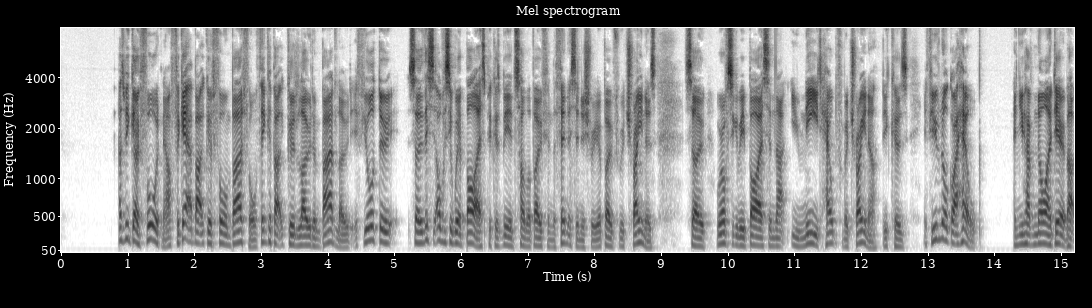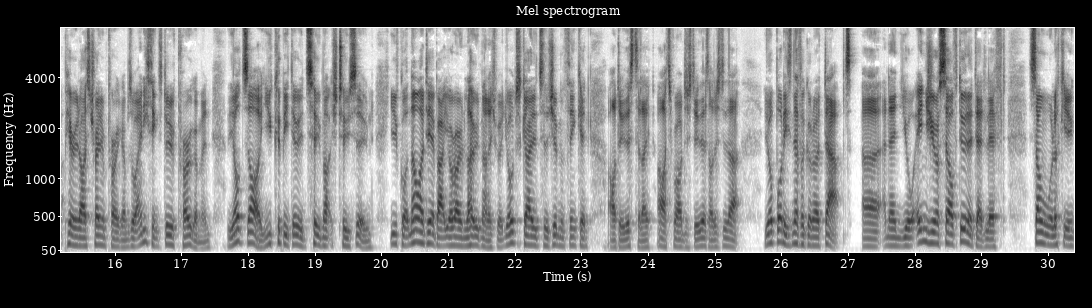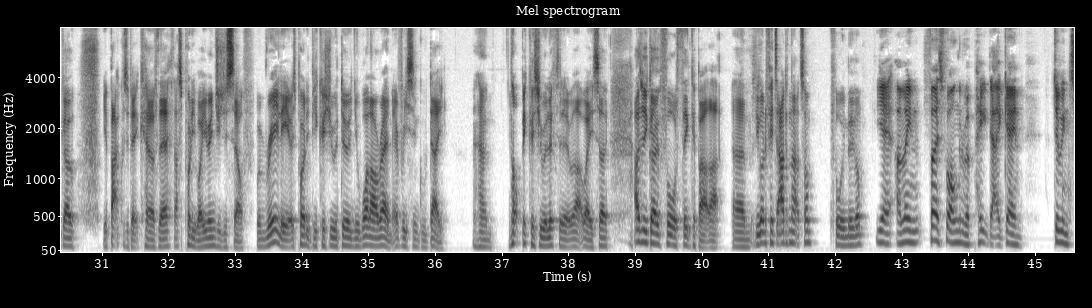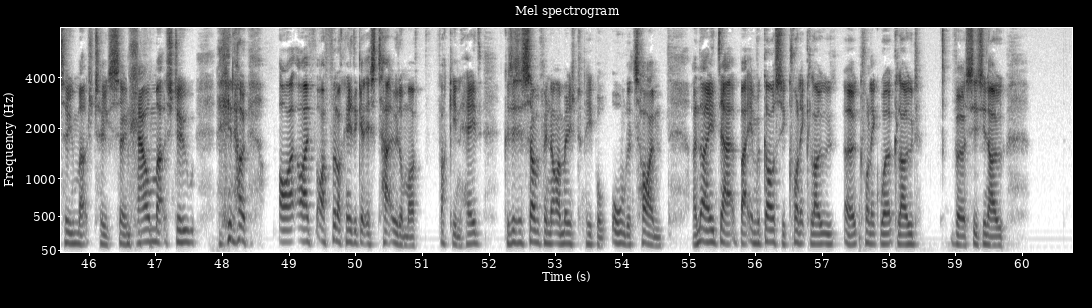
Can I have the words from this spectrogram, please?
as we go forward now, forget about good form, bad form. Think about good load and bad load. If you're doing so, this obviously we're biased because me and Tom are both in the fitness industry. We're both we're trainers, so we're obviously going to be biased in that you need help from a trainer because if you've not got help and you have no idea about periodized training programs or anything to do with programming, the odds are you could be doing too much too soon. You've got no idea about your own load management. You're just going into the gym and thinking, "I'll do this today. Oh, tomorrow I'll just do this. I'll just do that." Your body's never going to adapt, uh, and then you'll injure yourself doing a deadlift. Someone will look at you and go, "Your back was a bit curved there. That's probably why you injured yourself." When really it was probably because you were doing your one RM every single day, um, not because you were lifting it that way. So as we go forward, think about that. Um, have you got anything to add on that, Tom? Before we move on, Yeah, I mean, first of all, I'm going to repeat that again. Doing too much too soon. How much do you know? I I, I feel like I need to get this tattooed on my fucking head because this is something that I mention to people all the time. And not only that, but in regards to chronic load, uh, chronic workload versus you know,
